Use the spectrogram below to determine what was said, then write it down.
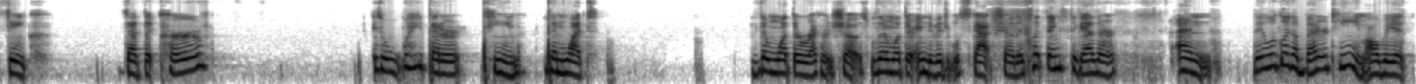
think that the curve is a way better team than what than what their record shows, than what their individual stats show. They put things together and they look like a better team, albeit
